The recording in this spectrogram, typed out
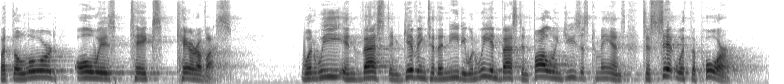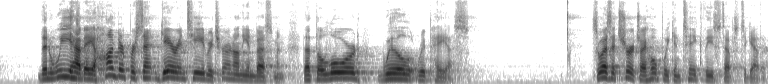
but the Lord always takes care of us. When we invest in giving to the needy, when we invest in following Jesus' commands to sit with the poor, then we have a 100% guaranteed return on the investment that the Lord will repay us. So, as a church, I hope we can take these steps together.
